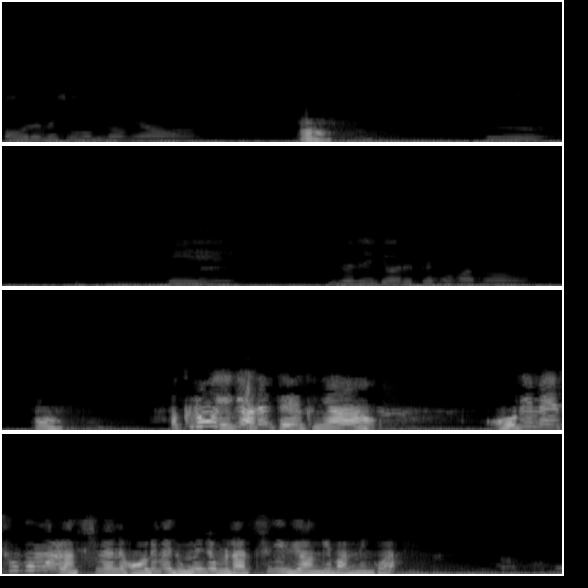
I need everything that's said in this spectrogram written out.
얼음에 소금 넣으면, 어. 그, 이, 주변의 열을 뺏어가서, 어. 아, 그런 거 얘기 안 해도 돼. 그냥 얼음에 소금을 낮추면 얼음의 녹는 점을 낮추기 위한 게 맞는 거야? 네.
